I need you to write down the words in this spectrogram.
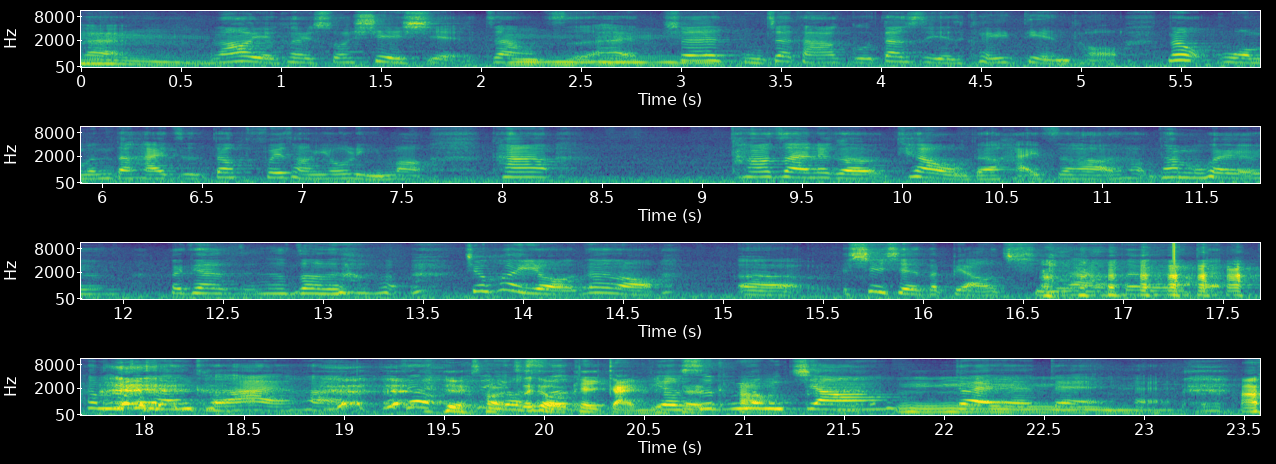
哎、嗯然后也可以说谢谢这样子，哎、虽然你在打鼓，但是也可以点头。那我们的孩子都非常有礼貌，他他在那个跳舞的孩子哈，他他们会会跳，就会有那种。呃，谢谢的表情啊，对对对，他们真的很可爱哈。就 就有这个我可以感觉有时不用教，对嗯对对他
